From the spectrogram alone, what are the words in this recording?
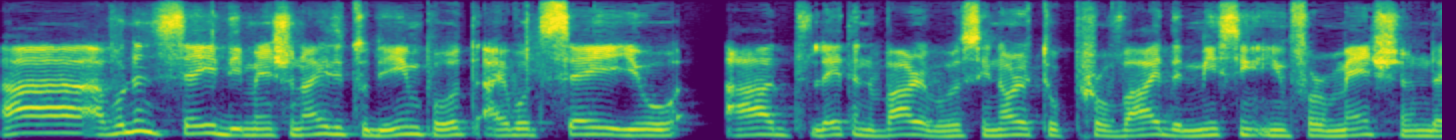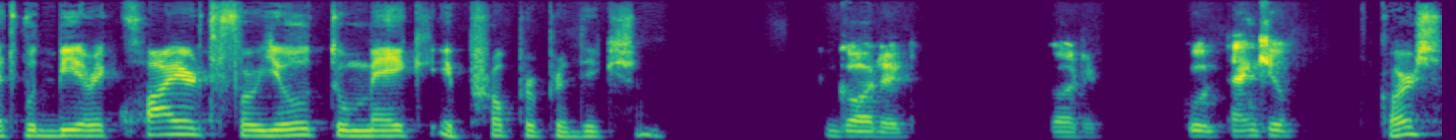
Uh, I wouldn't say dimensionality to the input. I would say you add latent variables in order to provide the missing information that would be required for you to make a proper prediction. Got it. Got it. Cool. Thank you. Of course.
